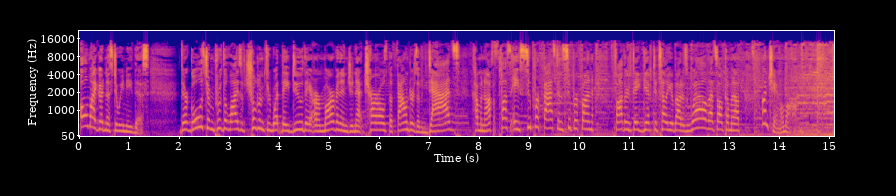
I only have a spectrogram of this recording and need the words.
Oh my goodness, do we need this? Their goal is to improve the lives of children through what they do. They are Marvin and Jeanette Charles, the founders of Dads, coming up, plus a super fast and super fun Father's Day gift to tell you about as well. That's all coming up on Channel Mom.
